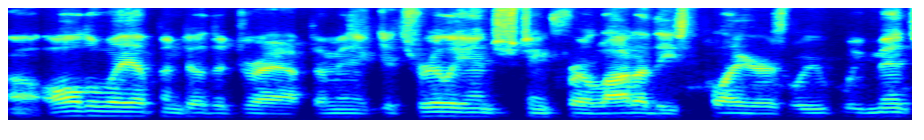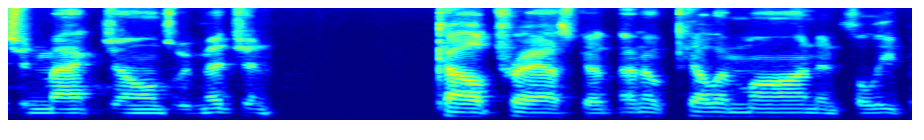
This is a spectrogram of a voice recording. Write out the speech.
uh, all the way up until the draft. I mean, it gets really interesting for a lot of these players. We we mentioned Mac Jones. We mentioned Kyle Trask. I, I know Kellen Mond and Felipe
